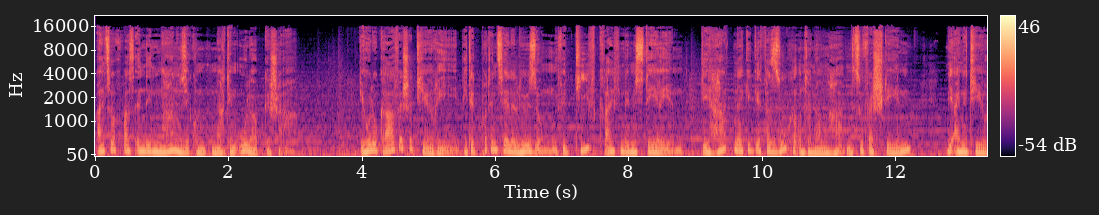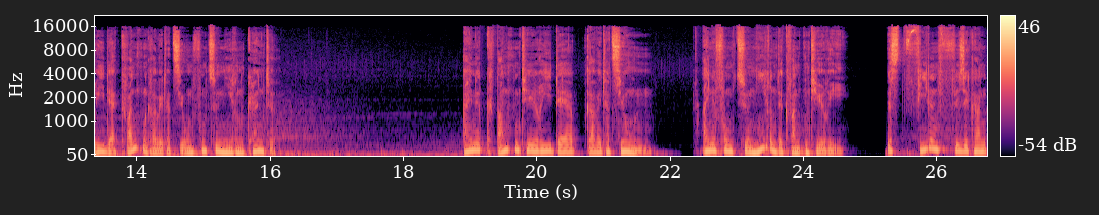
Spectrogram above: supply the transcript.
als auch was in den Nanosekunden nach dem Urlaub geschah. Die holographische Theorie bietet potenzielle Lösungen für tiefgreifende Mysterien, die hartnäckige Versuche unternommen haben zu verstehen, wie eine Theorie der Quantengravitation funktionieren könnte eine Quantentheorie der Gravitation, eine funktionierende Quantentheorie, ist vielen Physikern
